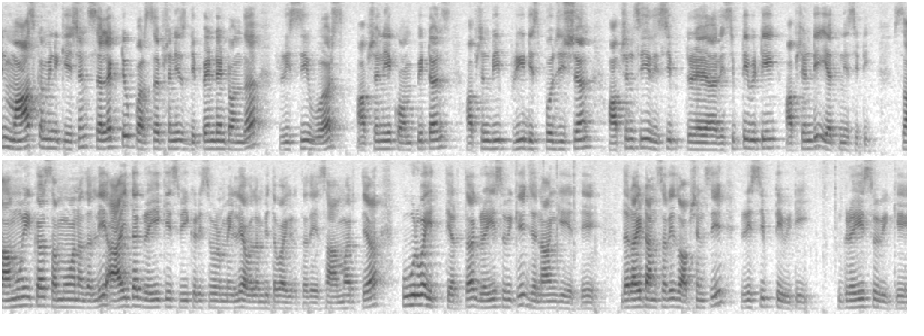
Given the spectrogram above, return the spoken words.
in mass communication selective perception is dependent on the receivers option A competence option B predisposition option C recep receptivity option D ethnicity ಸಾಮೂಹಿಕ ಸಂವಹನದಲ್ಲಿ ಆಯ್ದ ಗ್ರಹಿಕೆ ಸ್ವೀಕರಿಸುವ ಮೇಲೆ ಅವಲಂಬಿತವಾಗಿರುತ್ತದೆ. ಸಾಮರ್ಥ್ಯ, ಪೂರ್ವ ಇತ್ಯರ್ಥ, ಗ್ರಹಿಸುವಿಕೆ, ಜನಾಂಗೀಯತೆ. The right answer is option C receptivity ಗ್ರಹಿಸುವಿಕೆ.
